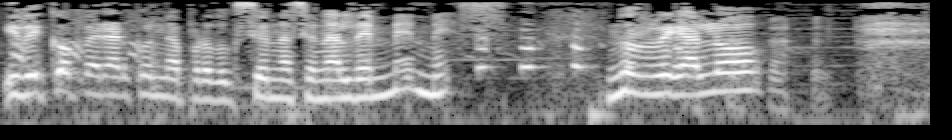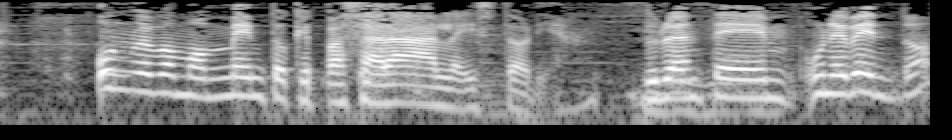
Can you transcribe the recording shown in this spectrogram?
y de cooperar con la producción nacional de memes, nos regaló un nuevo momento que pasará a la historia. Durante un evento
